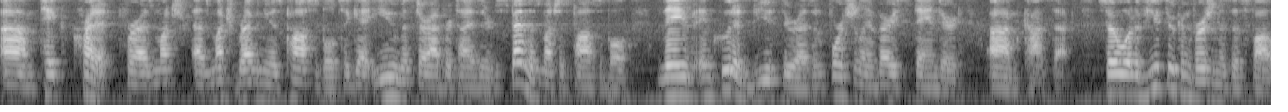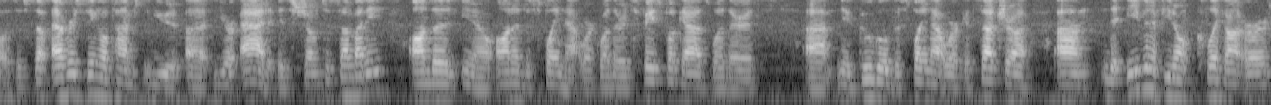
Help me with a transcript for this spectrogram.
um, take credit for as much as much revenue as possible to get you, Mr. Advertiser, to spend as much as possible. They've included view through as unfortunately a very standard um, concept. So what a view through conversion is as follows: if so, every single time you, uh, your ad is shown to somebody on the you know on a display network, whether it's Facebook ads, whether it's um, you know, Google Display Network, etc. Um, even if you don't click on, or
